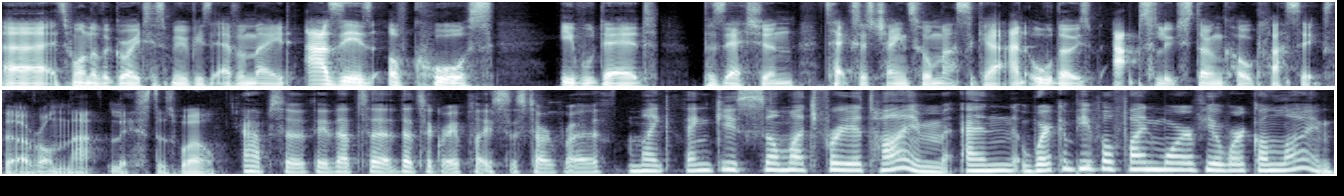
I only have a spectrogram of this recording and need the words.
Uh, it's one of the greatest movies ever made, as is, of course, Evil Dead, Possession, Texas Chainsaw Massacre, and all those absolute stone cold classics that are on that list as well. Absolutely. That's a that's a great place to start with. Mike, thank you so much for your time. And where can people find more of your work online?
